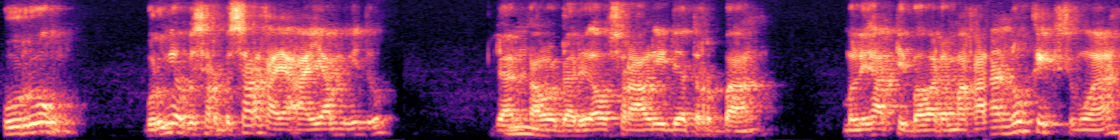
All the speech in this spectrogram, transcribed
Burung, burungnya besar-besar kayak ayam gitu. Dan hmm. kalau dari Australia dia terbang, melihat di bawah ada makanan nukik semua,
